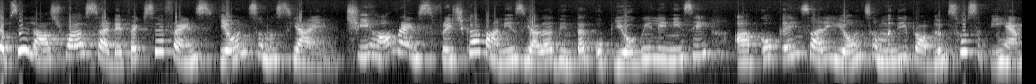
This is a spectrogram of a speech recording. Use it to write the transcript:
सबसे लास्ट वाला साइड इफेक्ट्स है फ्रेंड्स यौन समस्याएँ। जी हाँ फ्रेंड्स फ्रिज का पानी ज़्यादा दिन तक उपयोग में लेने से आपको कई सारी यौन संबंधी प्रॉब्लम्स हो सकती हैं।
